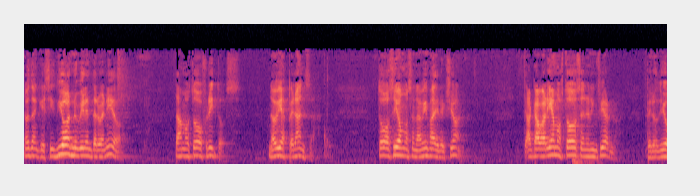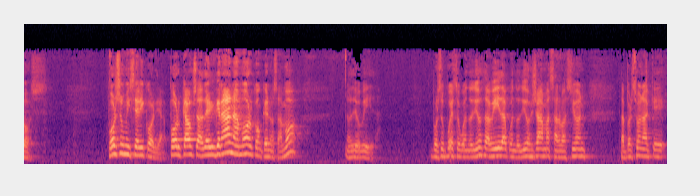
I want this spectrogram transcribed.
Noten que si Dios no hubiera intervenido, estábamos todos fritos, no había esperanza, todos íbamos en la misma dirección, acabaríamos todos en el infierno, pero Dios, por su misericordia, por causa del gran amor con que nos amó, nos dio vida. Por supuesto, cuando Dios da vida, cuando Dios llama salvación, la persona que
